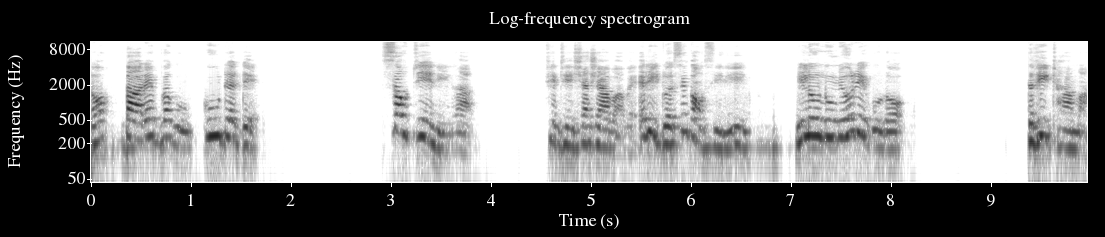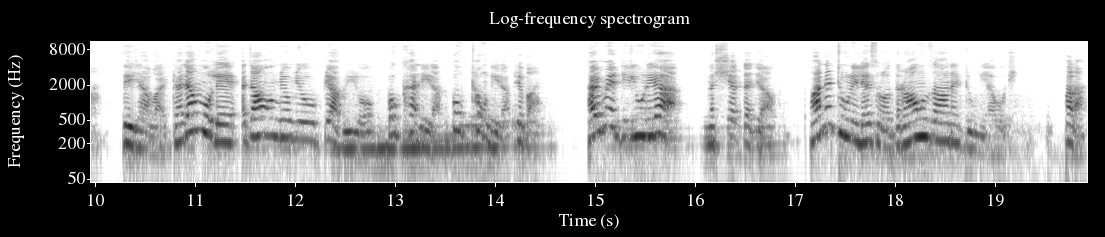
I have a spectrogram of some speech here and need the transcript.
နော်တာတဲ့ဘက်ကိုကူးတတ်တဲ့စောက်ကျင့်တွေကထင်ထင်ရှားရှားပါပဲအဲ့ဒီအတွက်စစ်ကောင်စီတွေဒီလိုလူမျိုးတွေကိုတော့တတိထားမှာသိကြပါတယ်ဒါကြောင့်မို့လဲအကြောင်းအမျိုးမျိုးပြပြီးတော့ပုတ်ခတ်နေတာပုတ်ထုတ်နေတာဖြစ်ပါတယ်ဒါပေမဲ့ဒီလူတွေကမရှက်တတ်ကြဘူးဘာနဲ့တူနေလဲဆိုတော့တရောင်းစားနဲ့တူနေရပါ့ရှင်ဟုတ်လား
